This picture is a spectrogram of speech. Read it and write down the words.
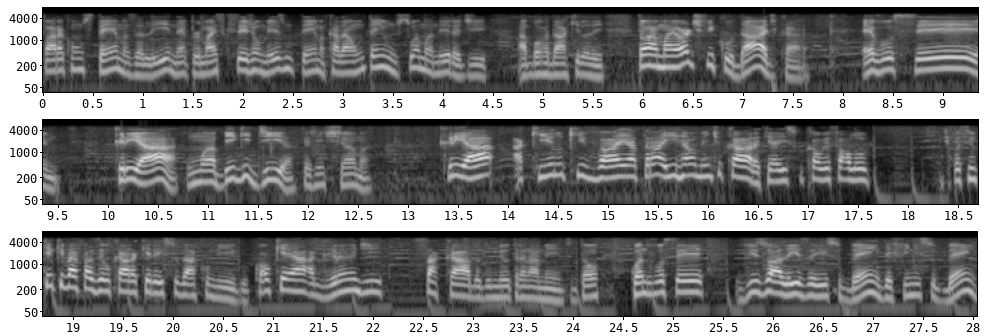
para com os temas ali, né? Por mais que seja o mesmo tema, cada um tem sua maneira de abordar aquilo ali. Então a maior dificuldade, cara, é você criar uma big dia, que a gente chama. Criar aquilo que vai atrair realmente o cara, que é isso que o Cauê falou. Tipo assim, o que, que vai fazer o cara querer estudar comigo? Qual que é a grande sacada do meu treinamento? Então, quando você visualiza isso bem, define isso bem,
